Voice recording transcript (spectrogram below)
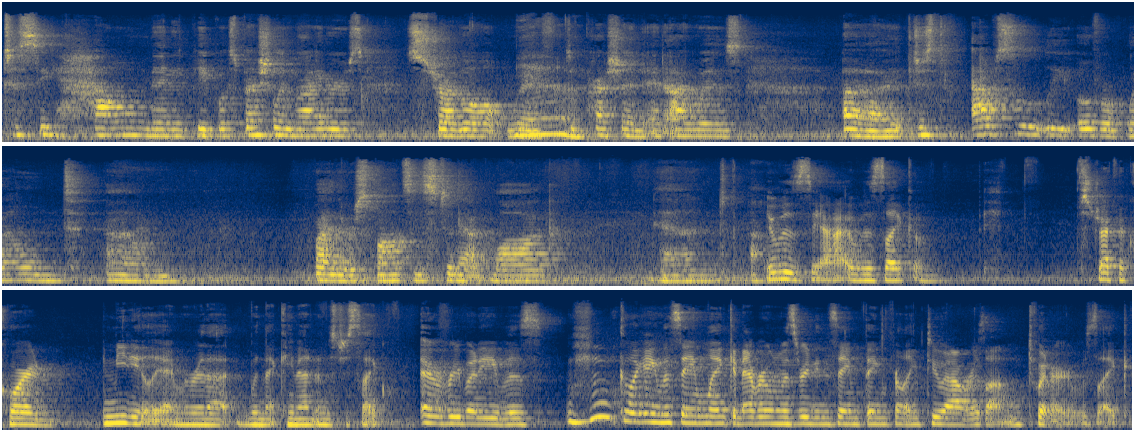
to see how many people, especially writers, struggle with Yeah. depression. And I was uh, just absolutely overwhelmed um, by the responses to that blog. And um, It was yeah. It was like a, it struck a chord immediately. I remember that when that came out, it was just like everybody was clicking the same link and everyone was reading the same thing for like two hours on Twitter. It was like,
